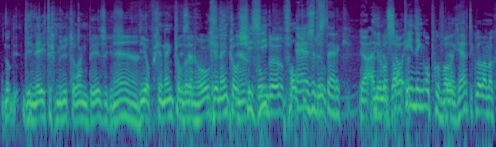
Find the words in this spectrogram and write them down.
die- die 90 minuten lang bezig is. Ja, ja. Die op geen enkele, hoofd. geen enkele Ja. seconde Fysiek, valt hij stil. ijzersterk. Ja, en Die er was is altijd- één ding opgevallen, Nee. Gert. Ik wil dat nog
